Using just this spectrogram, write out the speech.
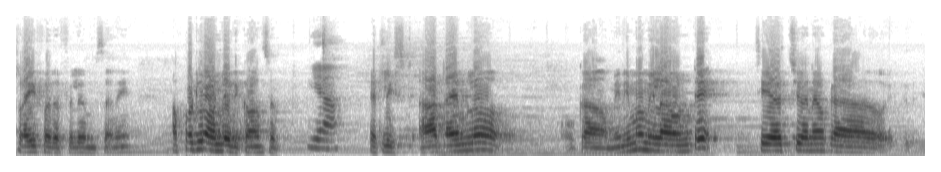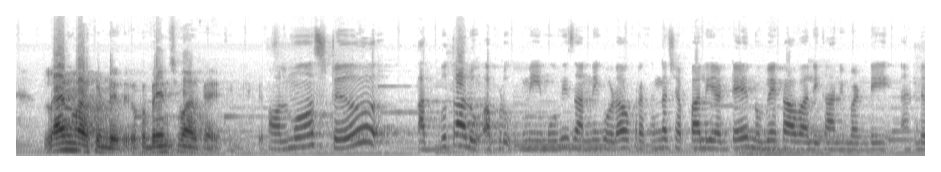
try for the films అని. అప్పట్లో ఉండేది కాన్సెప్ట్ యా అట్లీస్ట్ ఆ టైంలో ఒక మినిమం ఇలా ఉంటే చేయొచ్చు అనే ఒక ల్యాండ్ మార్క్ ఉండేది ఒక బెంచ్ మార్క్ ఐ థింక్ ఆల్మోస్ట్ అద్భుతాలు. అప్పుడు మీ మూవీస్ అన్నీ కూడా ఒక రకంగా చెప్పాలి అంటే నువ్వే కావాలి కానివ్వండి అండ్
